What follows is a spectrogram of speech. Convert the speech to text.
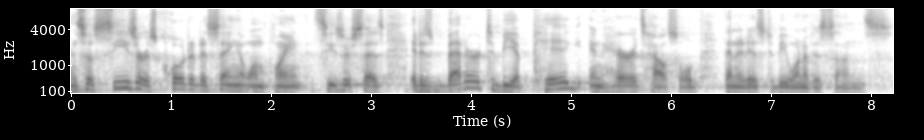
And so Caesar is quoted as saying at one point Caesar says, It is better to be a pig in Herod's household than it is to be one of his sons.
